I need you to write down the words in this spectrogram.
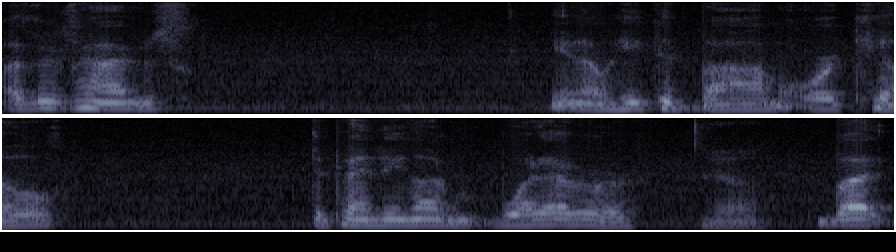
Other times, you know, he could bomb or kill, depending on whatever. Yeah. But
